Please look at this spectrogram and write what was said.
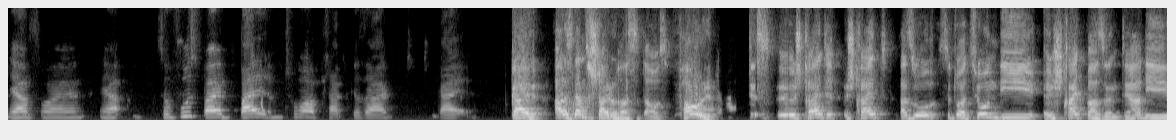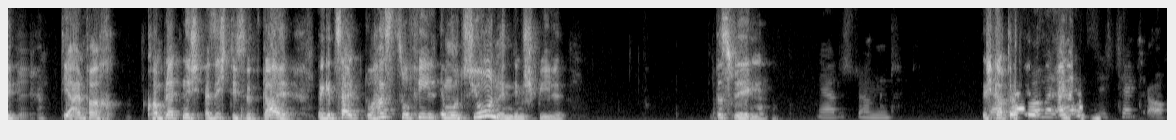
Ja, voll, ja. So Fußball, Ball im Tor, platt gesagt. Geil. Geil, alles ganze Stadion rastet aus. Faul. Das, äh, Streit, Streit, also Situationen, die äh, streitbar sind, ja, die, die einfach komplett nicht ersichtlich sind. Geil. Da gibt's halt, du hast so viel Emotionen in dem Spiel. Deswegen. Ja, das stimmt. Ich ja, glaube, Formel 1, ich check auch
